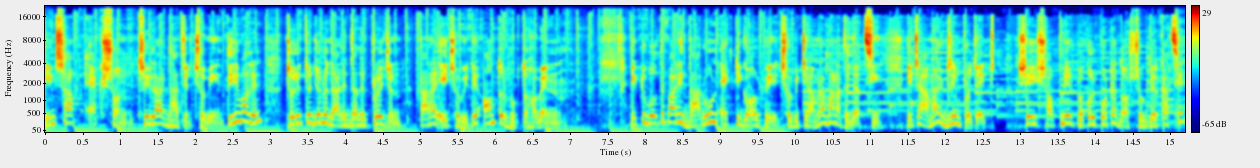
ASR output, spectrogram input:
ইনসাফ অ্যাকশন থ্রিলার ধাঁচের ছবি। তিনি বলেন, চরিত্রের জন্য যাদের যাদের প্রয়োজন তারা এই ছবিতে অন্তর্ভুক্ত হবেন। একটু বলতে পারি, দারুণ একটি গল্পে ছবিটি আমরা বানাতে যাচ্ছি। এটা আমার ড্রিম প্রজেক্ট। সেই স্বপ্নের প্রকল্পটা দর্শকদের কাছে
